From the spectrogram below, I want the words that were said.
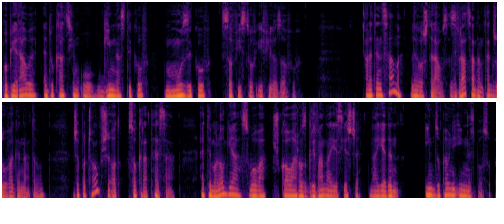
pobierały edukację u gimnastyków, muzyków, sofistów i filozofów. Ale ten sam Leo Strauss zwraca nam także uwagę na to, że począwszy od Sokratesa, etymologia słowa szkoła rozgrywana jest jeszcze na jeden in, zupełnie inny sposób.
